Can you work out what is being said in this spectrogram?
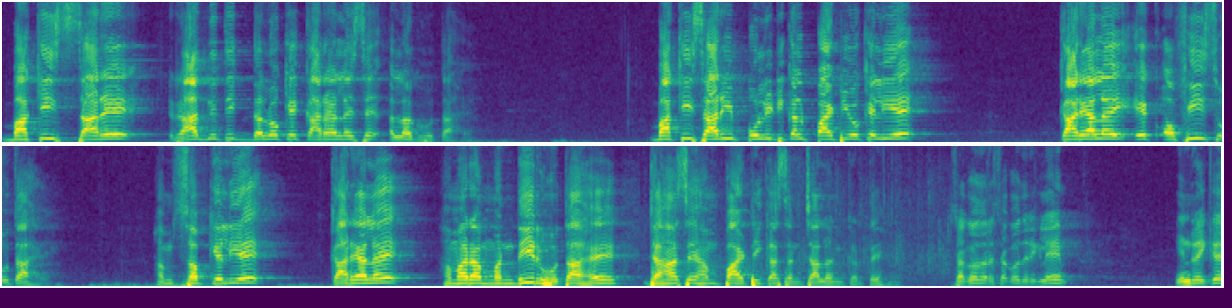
बाकी सारे राजनीतिक दलों के कार्यालय से अलग होता है। बाकी सारी पॉलिटिकल पार्टियों के लिए कार्यालय एक ऑफ़िस होता है। हम सबके लिए कार्यालय हमारा मंदिर होता है जहां से हम पार्टी का संचालन करते हैं சகோதர சகோதரிகளே இன்றைக்கு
